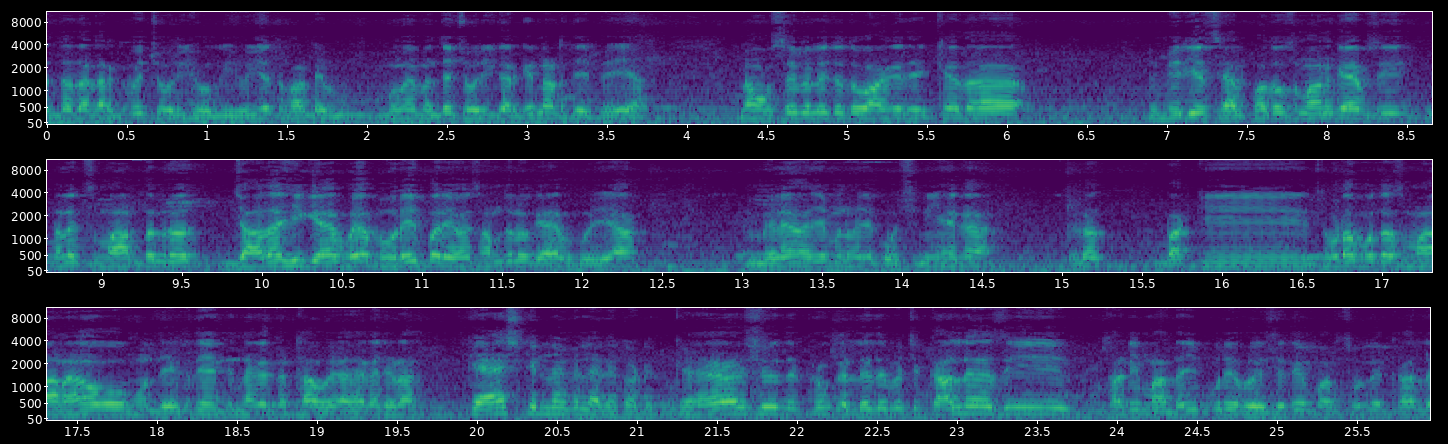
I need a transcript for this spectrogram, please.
ਅੱਦਾ ਦਾ ਕਰਕੇ ਵੀ ਚੋਰੀ ਹੋ ਗਈ ਹੋਈ ਆ, ਤੁਹਾਡੇ ਮੂਵੇਂ ਬੰਦੇ ਚੋਰੀ ਕਰਕੇ ਨੱਠਦੇ ਪਏ ਆ। ਮੈਂ ਉਸੇ ਵੇਲੇ ਜਦੋਂ ਆ ਕੇ ਦੇਖਿਆ ਤਾਂ ਵੀ ਮੇਰੀ ਇਹ ਸੈਲਫਾਂ ਤੋਂ ਸਮਾਨ ਗਾਇਬ ਸੀ। ਮਤਲਬ ਸਮਾਨ ਤਾਂ ਮੇਰਾ ਜ਼ਿਆਦਾ ਹੀ ਗਾਇਬ ਹੋਇਆ, ਬੋਰੇ ਭਰੇ ਹੋਏ, ਸਮਝ ਲਓ ਗਾਇਬ ਹੋਏ ਆ। ਮਿਲਿਆ ਹਜੇ ਮੈਨੂੰ ਹਜੇ ਕੁਝ ਨਹੀਂ ਹੈਗਾ। ਜਿਹੜਾ ਬਾਕੀ ਥੋੜਾ ਬਹੁਤਾ ਸਮਾਨ ਆ, ਉਹ ਹੁਣ ਦੇਖਦੇ ਆ ਕਿੰਨਾ ਕੁ ਇਕੱਠਾ ਹੋਇਆ ਹੈਗਾ ਜਿਹੜਾ। ਕੈਸ਼ ਕਿੰਨਾ ਕੁ ਲੱਗਾ ਤੁਹਾਡੇ ਕੋਲ? ਕੈਸ਼ ਦੇਖੋ ਗੱਲੇ ਦੇ ਵਿੱਚ ਕੱਲ ਅਸੀਂ ਸਾਡੀ ਮਾਤਾ ਜੀ ਪੂਰੇ ਹੋਏ ਸੀਗੇ ਪਰਸੋਂ ਤੇ ਕੱਲ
